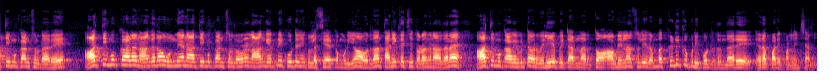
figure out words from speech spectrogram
அதிமுகன்னு சொல்கிறாரு அதிமுகவில் நாங்கள் தான் உண்மையான அதிமுகன்னு சொல்கிறவரை நாங்கள் எப்படி கூட்டணிக்குள்ளே சேர்க்க முடியும்? அவர் தான் தனி கட்சி தொடங்கினா தானே அதிமுகவை விட்டு அவர் வெளியே போயிட்டாருன்னு அர்த்தம் அப்படின்லாம் சொல்லி ரொம்ப கிடுக்குப்பிடி போட்டுட்டு இருந்தார் எடப்பாடி பழனிசாமி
